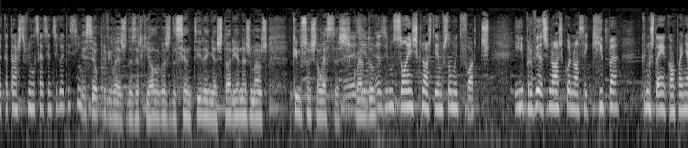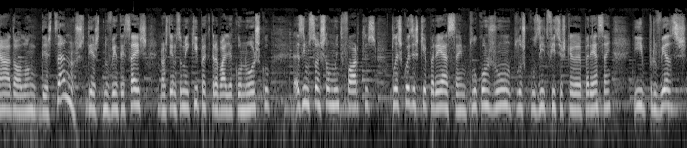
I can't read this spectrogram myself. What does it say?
a catástrofe de 1755. Esse é o privilégio das arqueólogas de sentirem a história nas mãos. Que emoções são essas? As, quando... as emoções que nós temos são muito fortes e por vezes nós com a nossa equipa que nos tem acompanhado ao longo destes anos, desde 96. Nós temos uma equipa que trabalha connosco. As emoções são muito fortes pelas coisas que aparecem, pelo conjunto, pelos edifícios que aparecem e por vezes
